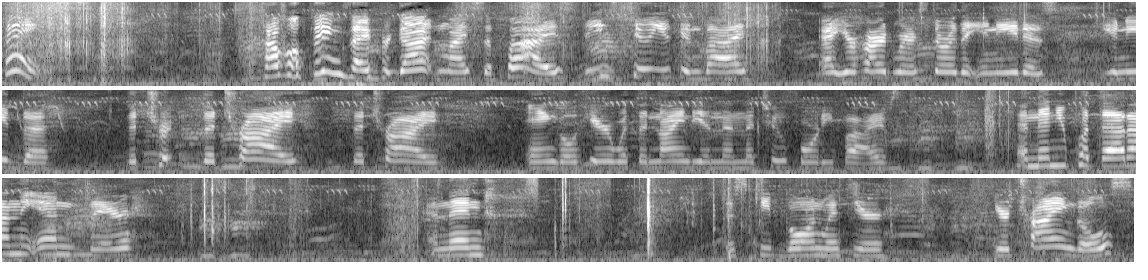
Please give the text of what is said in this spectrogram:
thanks. A couple things I forgot in my supplies. These two you can buy at your hardware store that you need is you need the the, the try the try angle here with the 90 and then the 245. And then you put that on the end there. And then just keep going with your your triangles.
